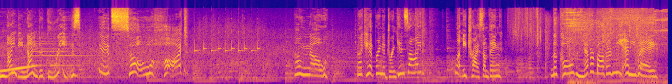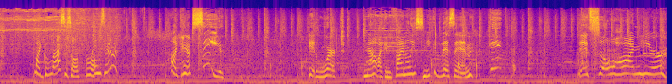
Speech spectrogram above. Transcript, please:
99 degrees? It's so hot! Oh no! I can't bring a drink inside? Let me try something. The cold never bothered me anyway! My glasses are frozen? I can't see! It worked! Now I can finally sneak this in. It's so hot in here!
